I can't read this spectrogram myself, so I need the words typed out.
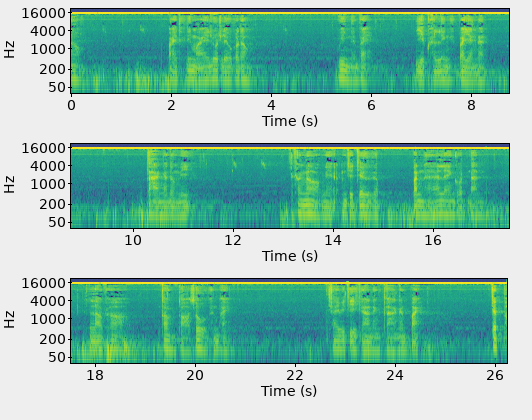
นอก ไปถึงที่หมายรวดเร็วก็ต้อง วิ่งกันไป เหยียบคันเร่งไปอย่างนั้น ต่างกันตรงนี้ ข้างนอกเนี่ยมันจะเจอกับปัญหาแรงกดดันเราก็ ต้องต่อสู้กันไป ใช้วิธีการต่างๆกันไป แต่ภ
